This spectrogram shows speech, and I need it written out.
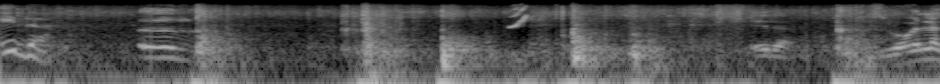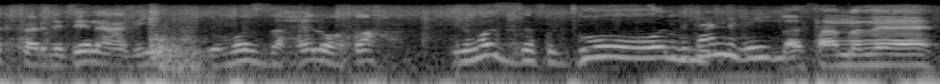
إيه ده؟ إيه ده؟ مش بقول لك فردتين قاعدين دي مزة حلوة صح؟ دي مزة في الجون بتعمل إيه؟ بس أعمل إيه؟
